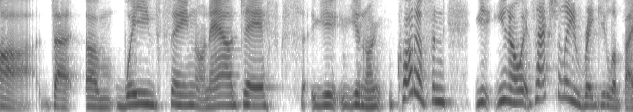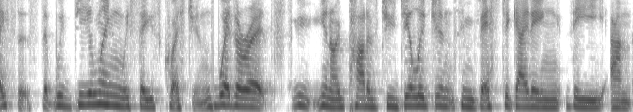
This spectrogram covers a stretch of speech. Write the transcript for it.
are that um, we've seen on our desks. You, you know, quite often, you, you, know, it's actually a regular basis that we're dealing with these questions, whether it's, you, you know, part of due diligence, investigating the um,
